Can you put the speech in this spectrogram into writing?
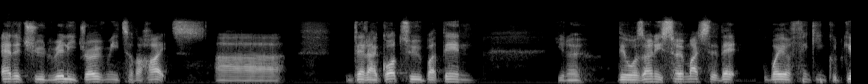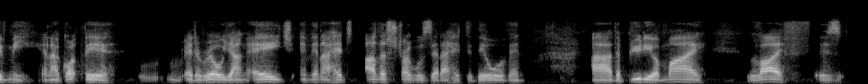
attitude really drove me to the heights uh, that I got to. But then, you know, there was only so much that that way of thinking could give me, and I got there at a real young age, and then I had other struggles that I had to deal with. And uh, the beauty of my life is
